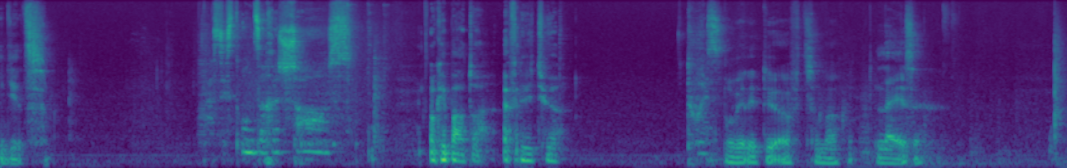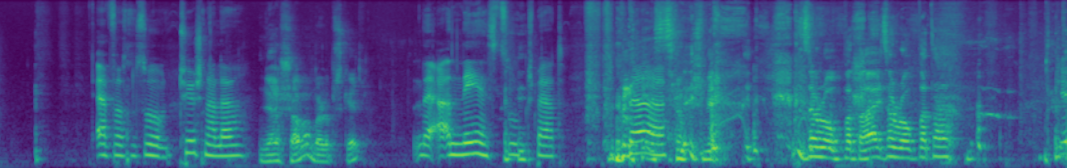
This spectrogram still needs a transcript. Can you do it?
Idiots. Das unsere Chance. Okay, Bartor, öffne die Tür. Tu es. Probier die Tür aufzumachen. Leise. Einfach so Türschnalle. Ja, schauen wir mal, ob es geht. Ne, äh, nee, ist zugesperrt. Da. Will. Ist ein Roboter, ist ein Roboter. Ich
